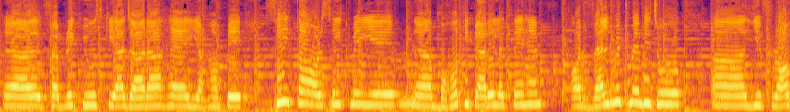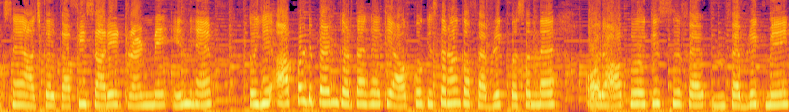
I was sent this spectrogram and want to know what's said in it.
फैब्रिक यूज़ किया जा रहा है। यहाँ पे सिल्क का और सिल्क में ये बहुत ही प्यारे लगते हैं और वेलवेट में भी जो ये फ्रॉक्स हैं, आजकल काफ़ी सारे ट्रेंड में इन हैं। तो ये आप पर डिपेंड करता है कि आपको किस तरह का फैब्रिक पसंद है और आप किस फैब्रिक में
